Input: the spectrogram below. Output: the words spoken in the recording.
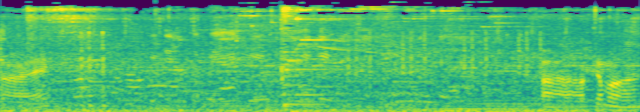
All right. Oh, come on.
